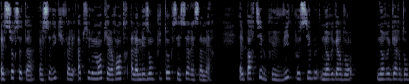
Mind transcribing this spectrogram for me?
Elle sursauta. Elle se dit qu'il fallait absolument qu'elle rentre à la maison plus tôt que ses sœurs et sa mère. Elle partit le plus vite possible, ne regardant, ne regardant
